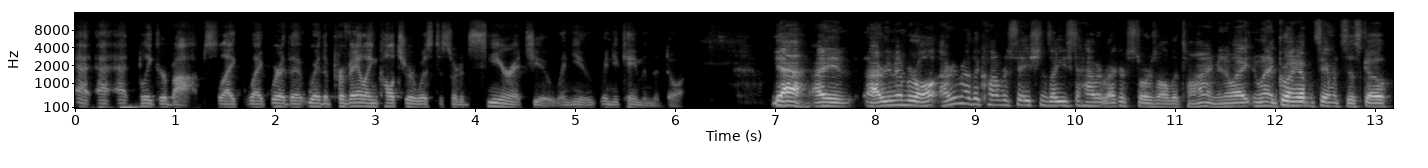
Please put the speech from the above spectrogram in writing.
at, at, at bleecker bob's like like where the where the prevailing culture was to sort of sneer at you when you when you came in the door Yeah, I I remember all I remember the conversations I used to have at record stores all the time. You know, I when I growing up in San Francisco,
